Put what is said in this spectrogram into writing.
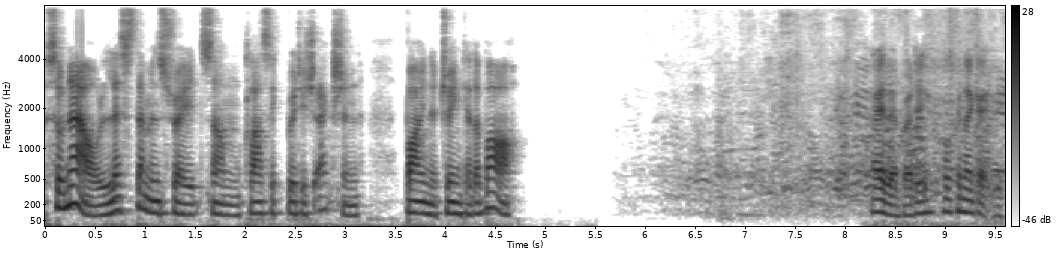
So now let's demonstrate some classic British action buying a drink at a bar. Hey there, buddy. What can I get you?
